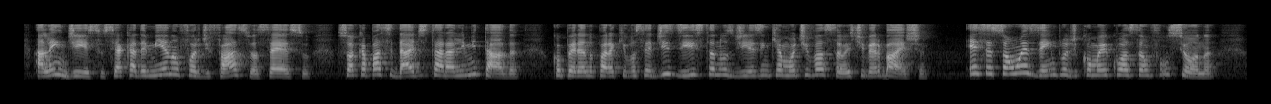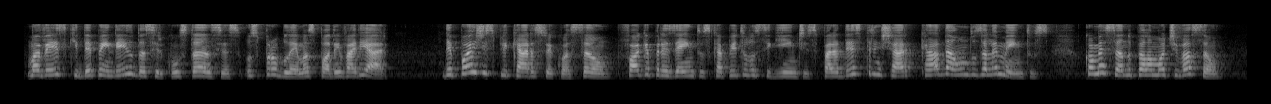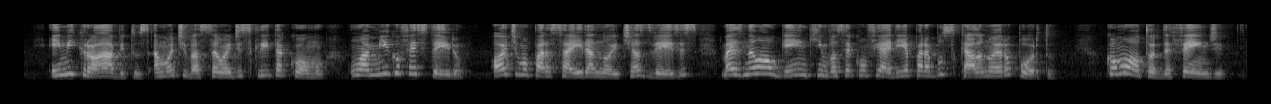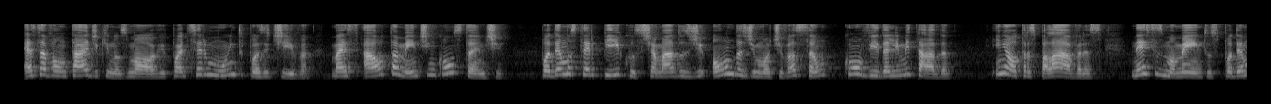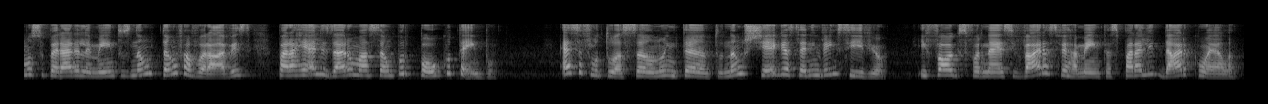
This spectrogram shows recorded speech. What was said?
Além disso, se a academia não for de fácil acesso, sua capacidade estará limitada, cooperando para que você desista nos dias em que a motivação estiver baixa. Esse é só um exemplo de como a equação funciona, uma vez que, dependendo das circunstâncias, os problemas podem variar. Depois de explicar a sua equação, Fogg apresenta os capítulos seguintes para destrinchar cada um dos elementos, começando pela motivação. Em microhábitos, a motivação é descrita como um amigo festeiro, ótimo para sair à noite às vezes, mas não alguém em quem você confiaria para buscá-lo no aeroporto. Como o autor defende, essa vontade que nos move pode ser muito positiva, mas altamente inconstante. Podemos ter picos chamados de ondas de motivação com vida limitada. Em outras palavras, nesses momentos podemos superar elementos não tão favoráveis para realizar uma ação por pouco tempo. Essa flutuação, no entanto, não chega a ser invencível, e Fox fornece várias ferramentas para lidar com ela.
